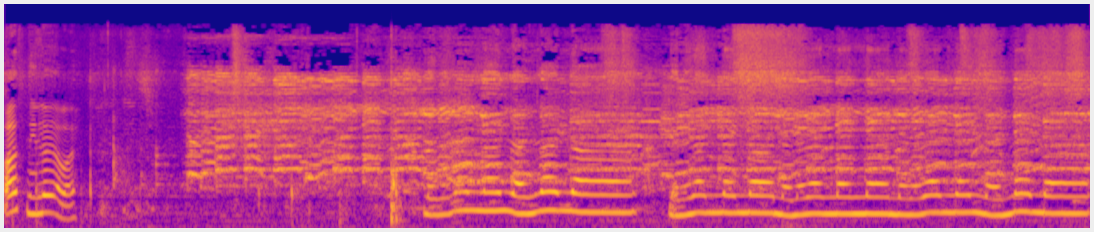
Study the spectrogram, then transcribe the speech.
Bak Nilo'ya var. La la la la la la. La la la la la la la la la la la la la la.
